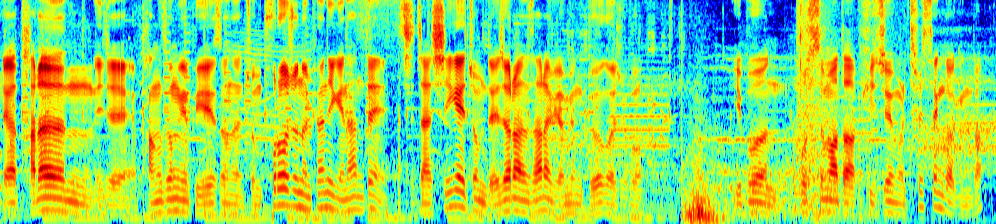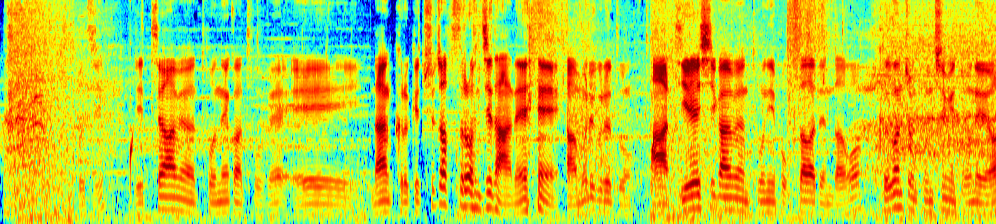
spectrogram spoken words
내가 다른 이제 방송에 비해서는 좀 풀어주는 편이긴 한데 진짜 시계 좀 뇌절하는 사람이 몇 명 보여가지고 이분 보스마다 BGM을 틀 생각인가? 뭐지? 리트하면 돈이 두배 에이 난 그렇게 추잡스러운 짓 안해 아무리 그래도 아 DLC 가면 돈이 복사가 된다고? 그건 좀 군침이 도네요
